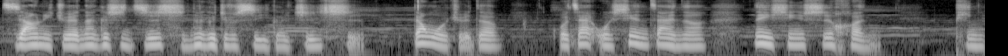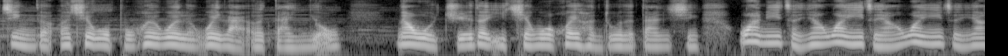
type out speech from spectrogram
只要你觉得那个是支持，那个就是一个支持。但我觉得。我在我现在呢，内心是很平静的，而且我不会为了未来而担忧。那我觉得以前我会很多的担心，万一怎样，万一怎样，万一怎样？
